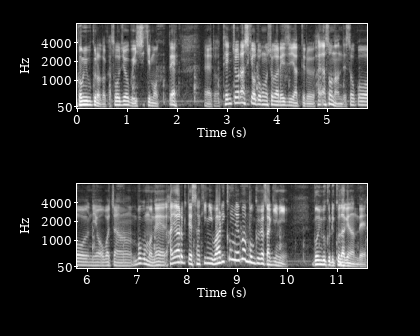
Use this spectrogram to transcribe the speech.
ゴミ袋とか掃除用具一式持って、えーと、店長らしき男の人がレジやってる早そうなんでそこにおばちゃん僕もね早歩きで先に割り込めば僕が先にゴミ袋1個だけなんで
